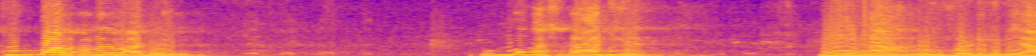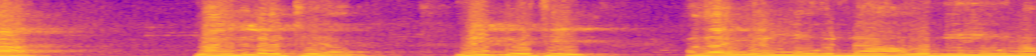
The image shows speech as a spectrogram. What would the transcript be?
ஃபுட்பால் கணக்கில் ஆடுவார். ரொம்ப கஷ்டம். ஆடுங்க. நீ என்ன ரூஃப் எடுக்கிறியா? நான் இதில் வச்சு நைட்டு வச்சு அதான் என் மூவினா அவர் மூவினா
